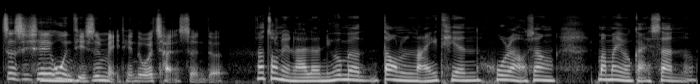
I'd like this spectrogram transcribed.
这些问题是每天都会产生的。那重点来了，你会没有到哪一天，忽然好像慢慢有改善了，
